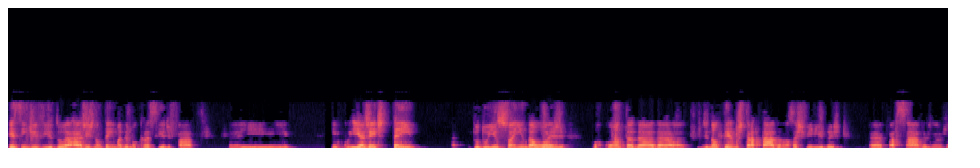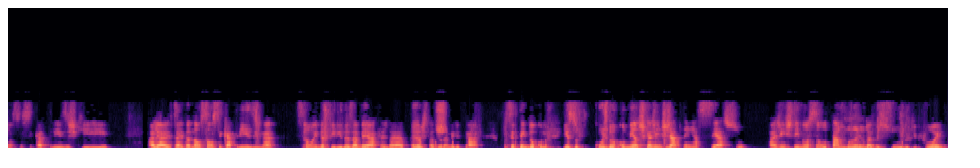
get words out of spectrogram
esse indivíduo, a gente não tem uma democracia de fato. Né? E, e a gente tem tudo isso ainda hoje por conta da, da, de não termos tratado as nossas feridas é, passadas, né? as nossas cicatrizes que, aliás, ainda não são cicatrizes, né? São ainda feridas abertas da época é. da ditadura militar. Você tem documentos. Isso, com os documentos que a gente já tem acesso, a gente tem noção do tamanho do absurdo que foi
